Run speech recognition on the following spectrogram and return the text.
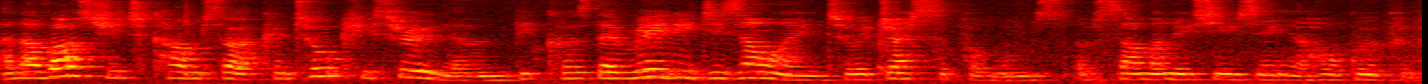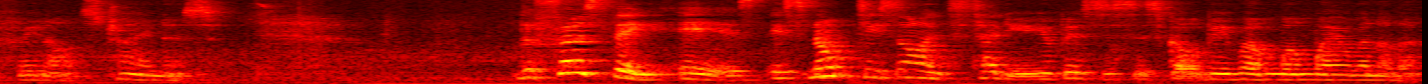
And I've asked you to come so I can talk you through them because they're really designed to address the problems of someone who's using a whole group of freelance trainers. The first thing is, it's not designed to tell you your business has got to be run one way or another.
